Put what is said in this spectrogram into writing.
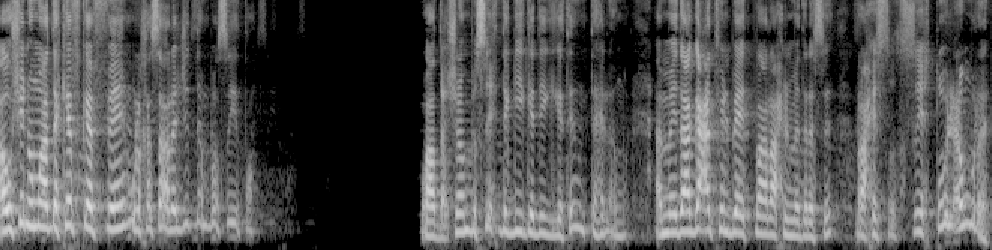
أو شنو ماذا كف كفين؟ والخسارة جدا بسيطة. واضح. شلون بيصيح دقيقة دقيقتين وانتهى الأمر. أما إذا قعد في البيت ما راح المدرسة راح يصيح طول عمره.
